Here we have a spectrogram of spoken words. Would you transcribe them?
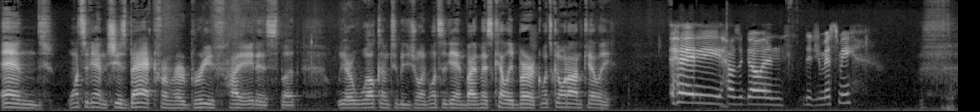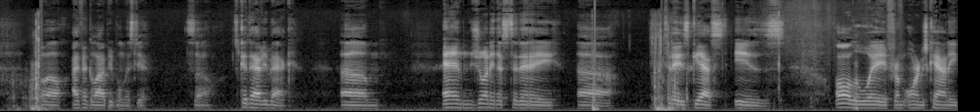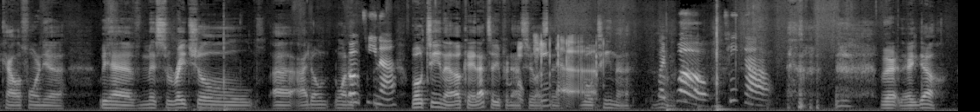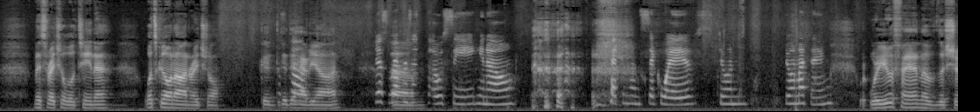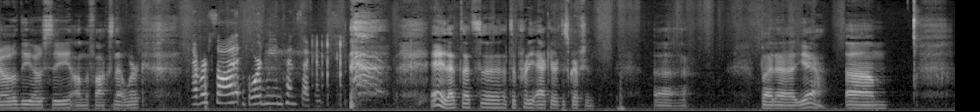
And once again, she's back from her brief hiatus, but we are welcome to be joined once again by Miss Kelly Burke. What's going on, Kelly? Hey, how's it going? Did you miss me? Well, I think a lot of people missed you, so it's good to have you back. Um, and joining us today, uh, today's guest is all the way from Orange County, California. We have Miss Rachel. Uh, I don't want to. Botina. Wotina. Okay, that's how you pronounce your last name. Wotina. Wotina. Like, whoa, Tina. There, there you go, Miss Rachel Wotina. What's going on, Rachel? Good, good to have you on. Just represent Um, the OC, you know, catching them sick waves, doing, doing my thing. Were you a fan of the show The OC on the Fox network? Never saw it, bored me in 10 seconds. Hey, that that's a that's a pretty accurate description. Uh, but uh, yeah, um,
